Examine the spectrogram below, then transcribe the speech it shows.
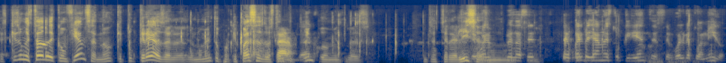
Es que es un estado de confianza, ¿no? Que tú creas al, momento, porque pasas bastante tiempo mientras, mientras te realizas. Te vuelve, ya no es tu cliente, se vuelve tu amigo,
